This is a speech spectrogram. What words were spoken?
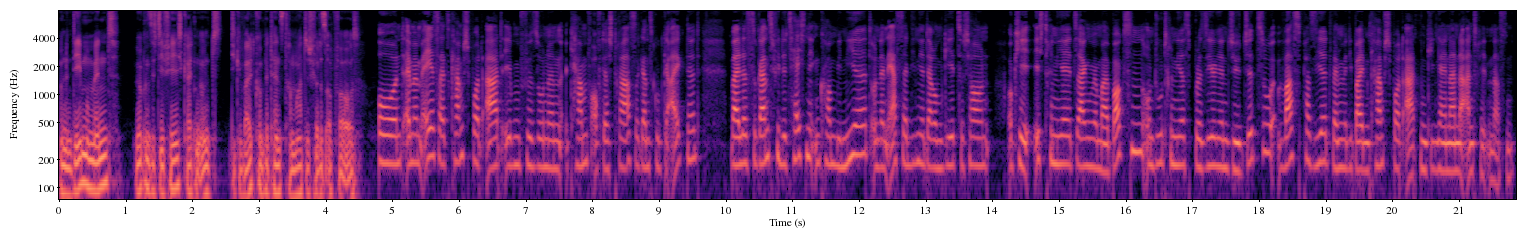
Und in dem Moment wirken sich die Fähigkeiten und die Gewaltkompetenz dramatisch für das Opfer aus. Und MMA ist als Kampfsportart eben für so einen Kampf auf der Straße ganz gut geeignet, weil es so ganz viele Techniken kombiniert und in erster Linie darum geht zu schauen, okay, ich trainiere jetzt sagen wir mal Boxen und du trainierst Brazilian Jiu-Jitsu. Was passiert, wenn wir die beiden Kampfsportarten gegeneinander antreten lassen?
